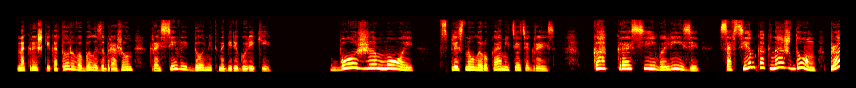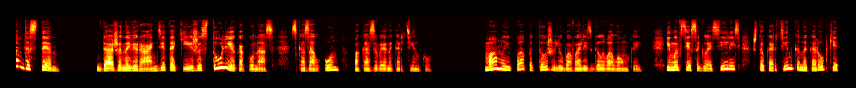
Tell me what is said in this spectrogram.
на крышке которого был изображен красивый домик на берегу реки. «Боже мой!» — всплеснула руками тетя Грейс. «Как красиво, Лизи! Совсем как наш дом, правда, Стэн?» «Даже на веранде такие же стулья, как у нас», — сказал он, показывая на картинку. Мама и папа тоже любовались головоломкой, и мы все согласились, что картинка на коробке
